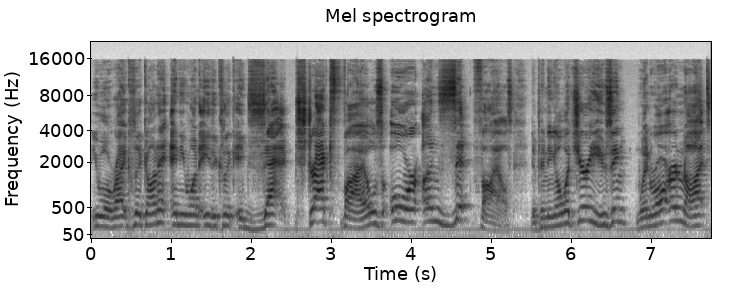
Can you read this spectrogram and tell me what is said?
you will right click on it and you want to either click extract files or unzip files. Depending on what you're using, WinRAR or not,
